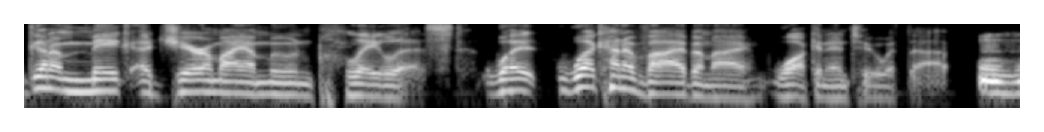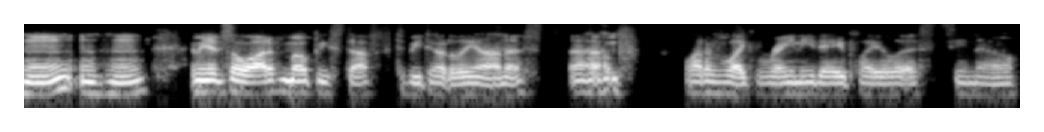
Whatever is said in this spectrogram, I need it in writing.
gonna make a Jeremiah Moon playlist, what what kind of vibe am I walking into with that? Mm-hmm, mm-hmm. I mean, it's a lot of mopey stuff, to be totally honest. Um, a lot of like rainy day playlists, you know,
